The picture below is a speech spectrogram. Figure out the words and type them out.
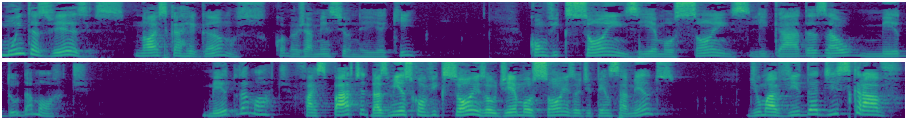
Muitas vezes nós carregamos, como eu já mencionei aqui, convicções e emoções ligadas ao medo da morte. Medo da morte faz parte das minhas convicções, ou de emoções, ou de pensamentos, de uma vida de escravo.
